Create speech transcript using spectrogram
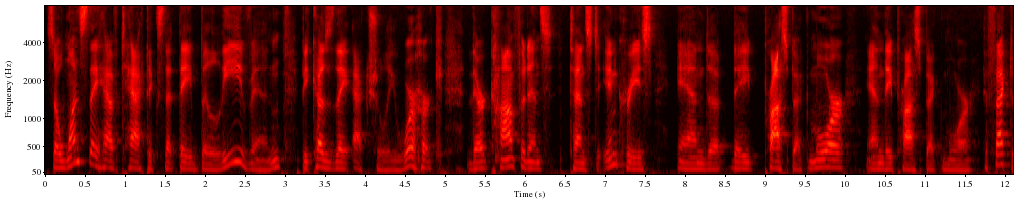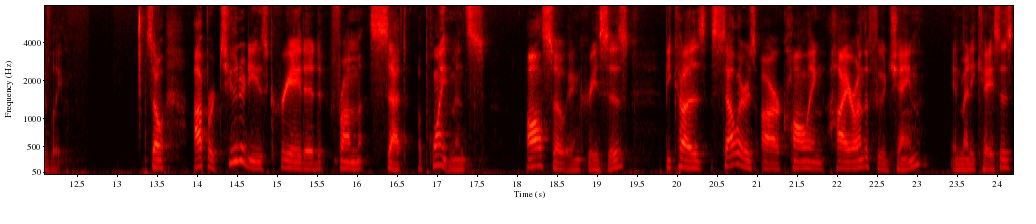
So once they have tactics that they believe in because they actually work, their confidence tends to increase and uh, they prospect more and they prospect more effectively. So opportunities created from set appointments also increases because sellers are calling higher on the food chain in many cases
